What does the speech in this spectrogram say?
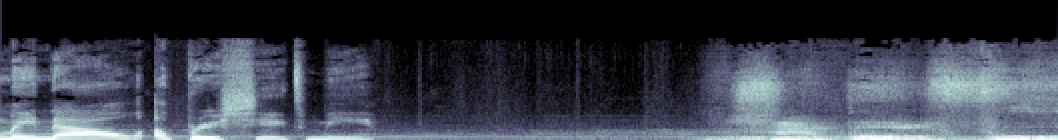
You may now appreciate me. Simple fools.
